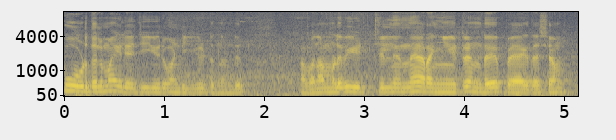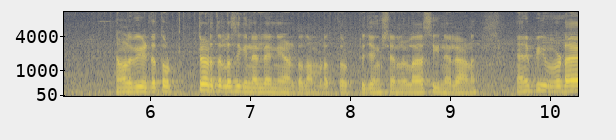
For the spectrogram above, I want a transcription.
കൂടുതൽ മൈലേജ് ഈ ഒരു വണ്ടിക്ക് കിട്ടുന്നുണ്ട്. അപ്പോൾ നമ്മൾ വീട്ടിൽ നിന്ന് ഇറങ്ങിയിട്ടുണ്ട്. ഇപ്പോൾ ഏകദേശം നമ്മൾ വീട്ടിൽ തൊട്ടടുത്തുള്ള സിഗ്നൽ തന്നെയാണ് കേട്ടോ നമ്മുടെ തൊട്ട് ജംഗ്ഷനിലുള്ള സിഗ്നലാണ് ഞാനിപ്പോൾ ഇവിടെ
